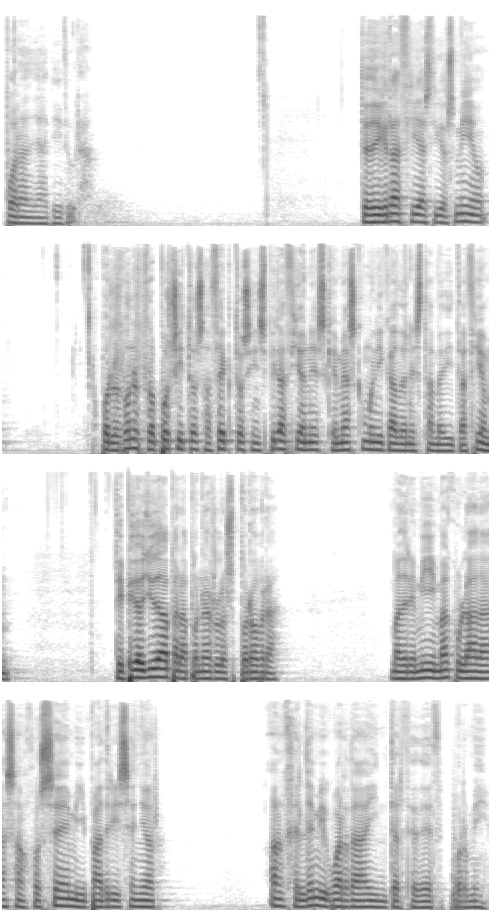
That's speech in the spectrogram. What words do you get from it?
por añadidura. Te doy gracias, Dios mío, por los buenos propósitos, afectos e inspiraciones que me has comunicado en esta meditación. Te pido ayuda para ponerlos por obra. Madre mía Inmaculada, San José, mi Padre y Señor, Ángel de mi guarda, interceded por mí.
